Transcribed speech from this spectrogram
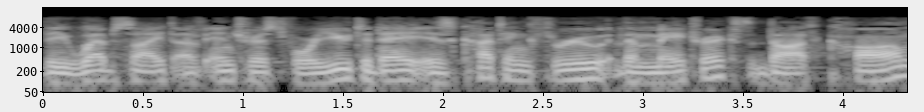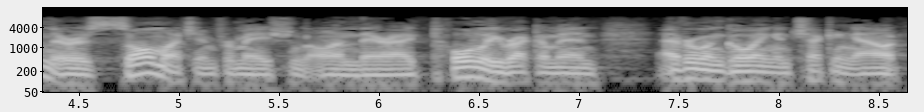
The website of interest for you today is cuttingthroughthematrix.com. There is so much information on there. I totally recommend everyone going and checking out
